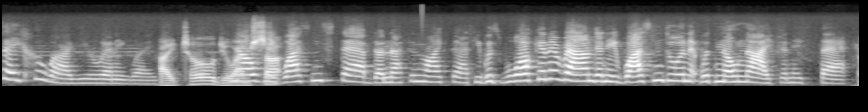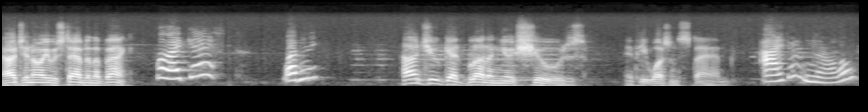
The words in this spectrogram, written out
Say, who are you anyway? I told you no, I'm No, he wasn't stabbed or nothing like that. He was walking around and he wasn't doing it with no knife in his back. How'd you know he was stabbed in the back? Well, I guessed. Wasn't he? How'd you get blood on your shoes if he wasn't stabbed? I don't know.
